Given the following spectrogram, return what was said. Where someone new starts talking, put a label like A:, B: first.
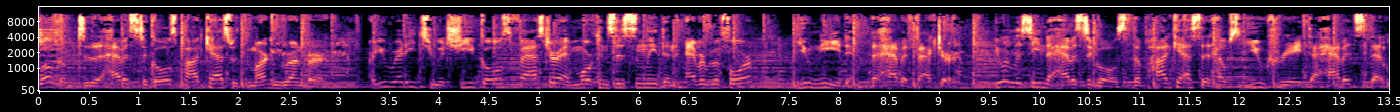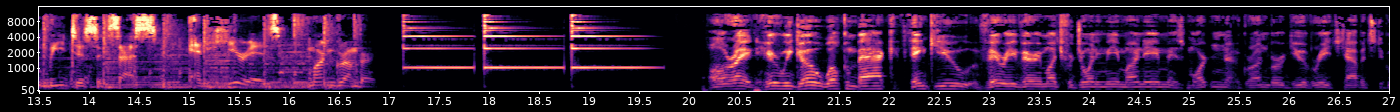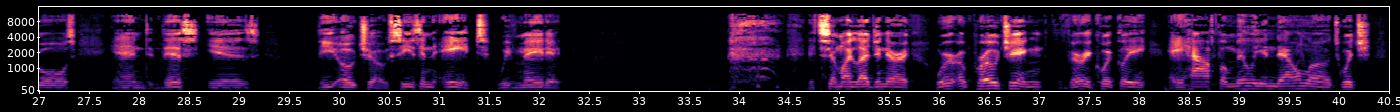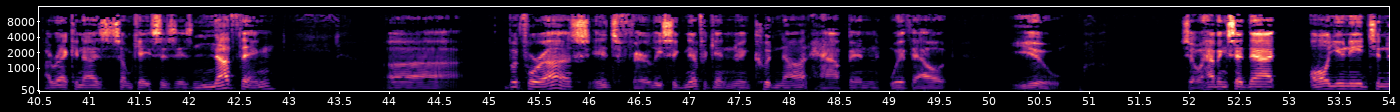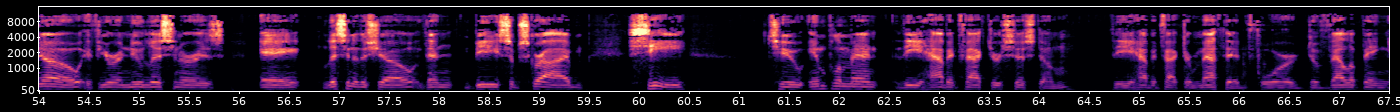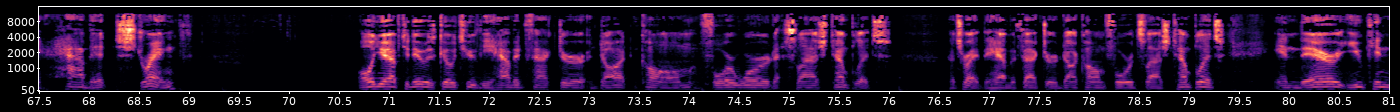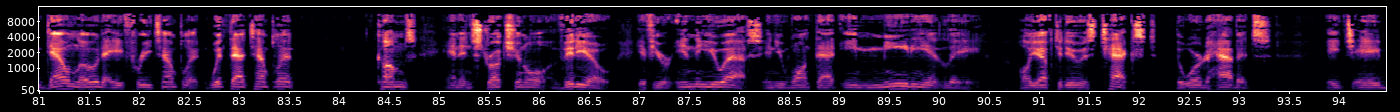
A: Welcome to the Habits to Goals podcast with Martin Grunburg. Are you ready to achieve goals faster and more consistently than ever before? You need the Habit Factor. You're listening to Habits to Goals, the podcast that helps you create the habits that lead to success. And here is Martin Grunburg.
B: All right, here we go. Welcome back. Thank you very, very much for joining me. My name is Martin Grunburg. You have reached Habits to Goals, and this is the Ocho, season eight. We've made it. it's semi-legendary. We're approaching very quickly a half a million downloads, which I recognize in some cases is nothing. Uh, but for us, it's fairly significant and it could not happen without you. So having said that, all you need to know if you're a new listener is A, listen to the show, then B, subscribe, C, to implement the habit factor system, the habit factor method for developing habit strength, all you have to do is go to thehabitfactor.com forward slash templates. That's right, thehabitfactor.com forward slash templates. And there you can download a free template. With that template, comes an instructional video. If you're in the US and you want that immediately, all you have to do is text the word habits, H-A-B-I-T-S,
